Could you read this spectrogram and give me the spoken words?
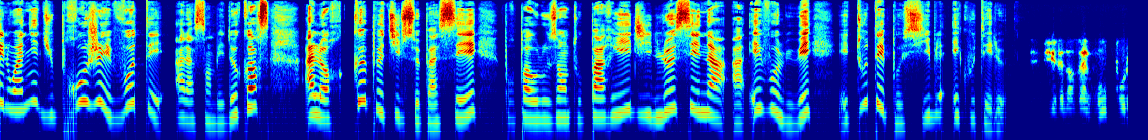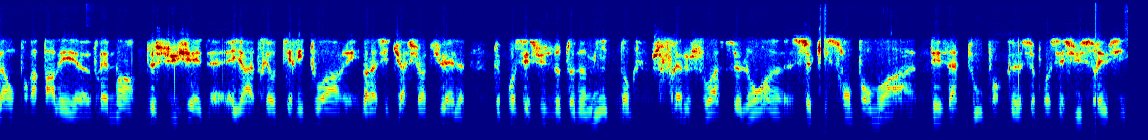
éloignées du projet voté à l'Assemblée de Corse. Alors que peut-il se passer? Pour Paolo Zantu Parigi, le Sénat a évolué et tout est possible. Écoutez-le j'irai dans un groupe où là on pourra parler euh, vraiment de sujets ayant trait au territoire et dans la situation actuelle de processus d'autonomie. Donc je ferai le choix selon euh, ce qui seront pour moi des atouts pour que ce processus réussisse.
